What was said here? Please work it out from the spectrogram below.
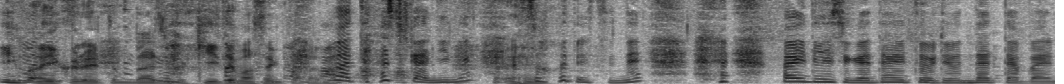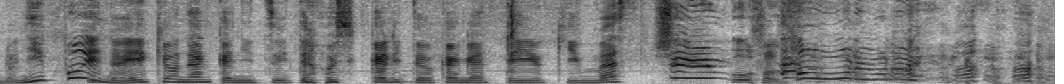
今いくら言っても大丈夫聞いてませんからね。まあ確かにね、そうですね。バイデン氏が大統領になった場合の日本への影響なんかについてもしっかりと伺っていきます。辛坊さん、それはね。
